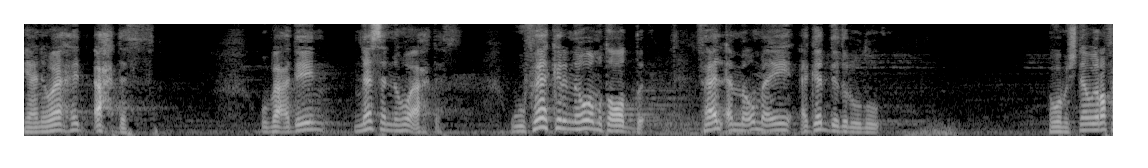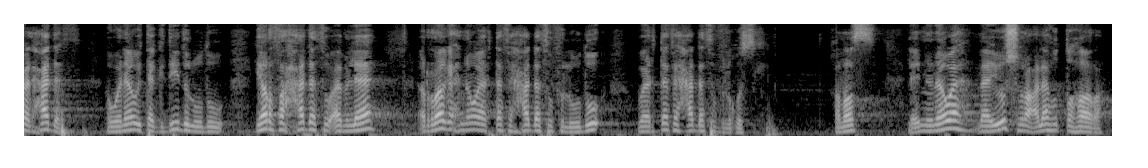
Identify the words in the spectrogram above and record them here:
يعني واحد أحدث وبعدين نسى أنه هو أحدث وفاكر أنه هو متوضئ. فقال أما أم إيه؟ أجدد الوضوء. هو مش ناوي رفع الحدث. هو ناوي تجديد الوضوء. يرفع حدثه أم لا؟ الراجح أنه يرتفع حدثه في الوضوء ويرتفع حدثه في الغسل. خلاص؟ لأنه نوى ما يشرع له الطهارة.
